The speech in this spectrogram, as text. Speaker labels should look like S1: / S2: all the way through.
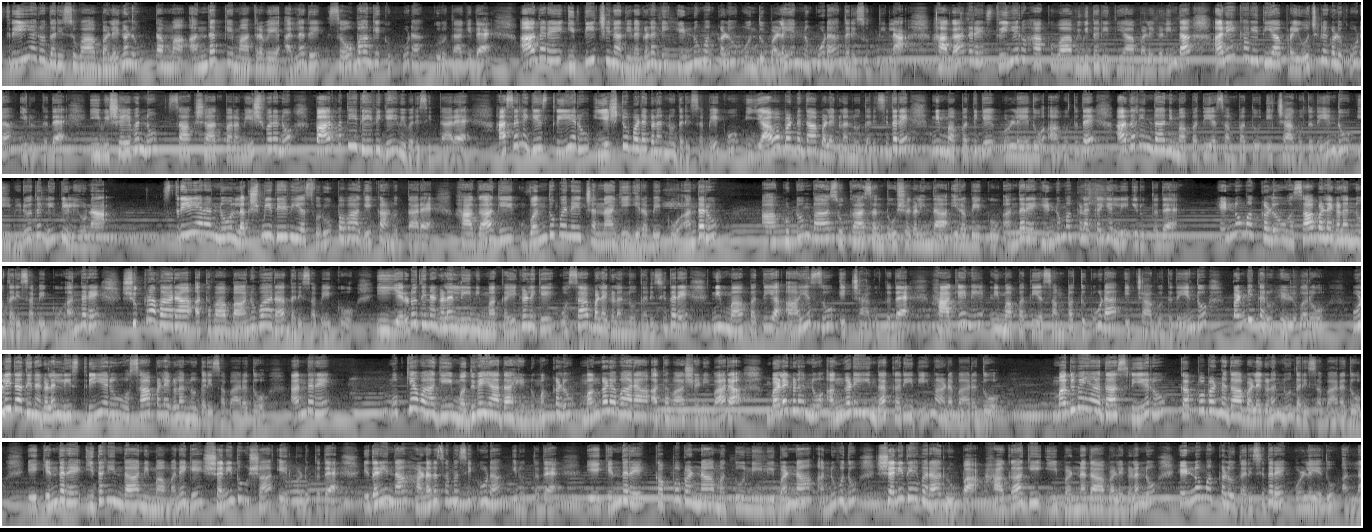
S1: ಸ್ತ್ರೀಯರು ಧರಿಸುವ ಬಳೆಗಳು ತಮ್ಮ ಅಂದಕ್ಕೆ ಮಾತ್ರವೇ ಅಲ್ಲದೆ ಸೌಭಾಗ್ಯಕ್ಕೂ ಕೂಡ ಗುರುತಾಗಿದೆ. ಆದರೆ ಇತ್ತೀಚಿನ ದಿನಗಳಲ್ಲಿ ಹೆಣ್ಣು ಮಕ್ಕಳು ಒಂದು ಬಳೆಯನ್ನು ಕೂಡ ಧರಿಸುತ್ತಿಲ್ಲ. ಹಾಗಾದರೆ ಸ್ತ್ರೀಯರು ಹಾಕುವ ವಿವಿಧ ರೀತಿಯ ಬಳೆಗಳಿಂದ ಅನೇಕ ರೀತಿಯ ಪ್ರಯೋಜನಗಳು ಕೂಡ ಇರುತ್ತದೆ. ಈ ವಿಷಯವನ್ನು ಸಾಕ್ಷಾತ್ ಪರಮೇಶ್ವರನು ಪಾರ್ವತಿ ದೇವಿಗೆ ವಿವರಿಸಿದ್ದಾರೆ. ಅಸಲಿಗೆ ಸ್ತ್ರೀಯರು ಎಷ್ಟು ಬಳೆಗಳನ್ನು ಧರಿಸಬೇಕು, ಯಾವ ಬಣ್ಣದ ಬಳೆಗಳನ್ನು ಧರಿಸಿದರೆ ನಿಮ್ಮ ಪತಿಗೆ ಒಳ್ಳೆಯದು ಆಗುತ್ತದೆ. ಅದರಿಂದ ನಿಮ್ಮ ಪತಿಯ ಸಂಪತ್ತು ಹೆಚ್ಚಾಗುತ್ತದೆ ಎಂದು ಈ ವಿಡಿಯೋದಲ್ಲಿ ತಿಳಿಯೋಣ. ಸ್ತ್ರೀಯರನ್ನು ಲಕ್ಷ್ಮೀದೇವಿಯ ಸ್ವರೂಪವಾಗಿ ಕಾಣುತ್ತಾರೆ. ಹಾಗಾಗಿ ಒಂದು ಮನೆ ಚೆನ್ನಾಗಿ ಇರಬೇಕು ಅಂದರೂ, ಆ ಕುಟುಂಬ ಸುಖ ಸಂತೋಷಗಳಿಂದ ಇರಬೇಕು ಅಂದರೆ ಹೆಣ್ಣು ಮಕ್ಕಳ ಕೈಯಲ್ಲಿ ಇರುತ್ತದೆ. ಹೆಣ್ಣು ಮಕ್ಕಳು ಹೊಸ ಬಳೆಗಳನ್ನು ಧರಿಸಬೇಕು ಅಂದರೆ ಶುಕ್ರವಾರ ಅಥವಾ ಭಾನುವಾರ ಧರಿಸಬೇಕು. ಈ ಎರಡು ದಿನಗಳಲ್ಲಿ ನಿಮ್ಮ ಕೈಗಳಿಗೆ ಹೊಸ ಬಳೆಗಳನ್ನು ಧರಿಸಿದರೆ ನಿಮ್ಮ ಪತಿಯ ಆಯಸ್ಸು ಹೆಚ್ಚಾಗುತ್ತದೆ. ಹಾಗೇನೆ ನಿಮ್ಮ ಪತಿಯ ಸಂಪತ್ತು ಕೂಡ ಹೆಚ್ಚಾಗುತ್ತದೆ ಎಂದು ಪಂಡಿತರು ಹೇಳುವರು. ಉಳಿದ ದಿನಗಳಲ್ಲಿ ಸ್ತ್ರೀಯರು ಹೊಸ ಬಳೆಗಳನ್ನು ಧರಿಸಬಾರದು. ಅಂದರೆ ಮುಖ್ಯವಾಗಿ ಮದುವೆಯಾದ ಹೆಣ್ಣು ಮಕ್ಕಳು ಮಂಗಳವಾರ ಅಥವಾ ಶನಿವಾರ ಬಳೆಗಳನ್ನು ಅಂಗಡಿಯಿಂದ ಖರೀದಿ ಮಾಡಬಾರದು. ಮದುವೆಯಾದ ಸ್ತ್ರೀಯರು ಕಪ್ಪು ಬಣ್ಣದ ಬಳೆಗಳನ್ನು ಧರಿಸಬಾರದು. ಏಕೆಂದರೆ ಇದರಿಂದ ನಿಮ್ಮ ಮನೆಗೆ ಶನಿದೋಷ ಏರ್ಪಡುತ್ತದೆ. ಇದರಿಂದ ಹಣದ ಸಮಸ್ಯೆ ಕೂಡ ಇರುತ್ತದೆ. ಏಕೆಂದರೆ ಕಪ್ಪು ಬಣ್ಣ ಮತ್ತು ನೀಲಿ ಬಣ್ಣ ಅನ್ನುವುದು ಶನಿದೇವರ ರೂಪ. ಹಾಗಾಗಿ ಈ ಬಣ್ಣದ ಬಳೆಗಳನ್ನು ಹೆಣ್ಣು ಮಕ್ಕಳು ಧರಿಸಿದರೆ ಒಳ್ಳೆಯದು ಅಲ್ಲ.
